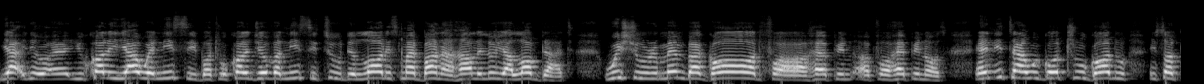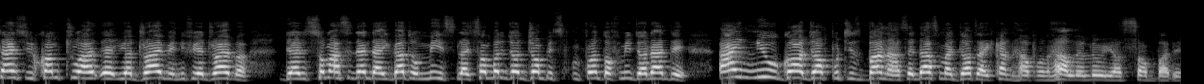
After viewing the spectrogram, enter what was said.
Yeah, you, uh, you call it Yahweh Nisi, but we'll call it Jehovah Nisi too. The Lord is my banner. Hallelujah. I love that. We should remember God for helping uh, for helping us. Anytime we go through, God. Sometimes you come through. Uh, you're driving. If you're a driver, there is some accident that you got to miss. Like somebody just jumped in front of me the other day. I knew God just put his banner. I said, That's my daughter. It can't happen. Hallelujah, somebody.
